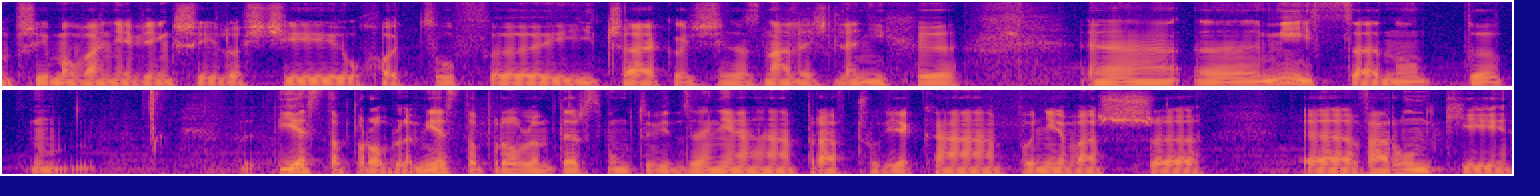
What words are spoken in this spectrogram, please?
e, przyjmowanie większej ilości uchodźców e, i trzeba jakoś znaleźć dla nich e, e miejsce. No, to, mm, jest to problem. Jest to problem też z punktu widzenia praw człowieka, ponieważ e, warunki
